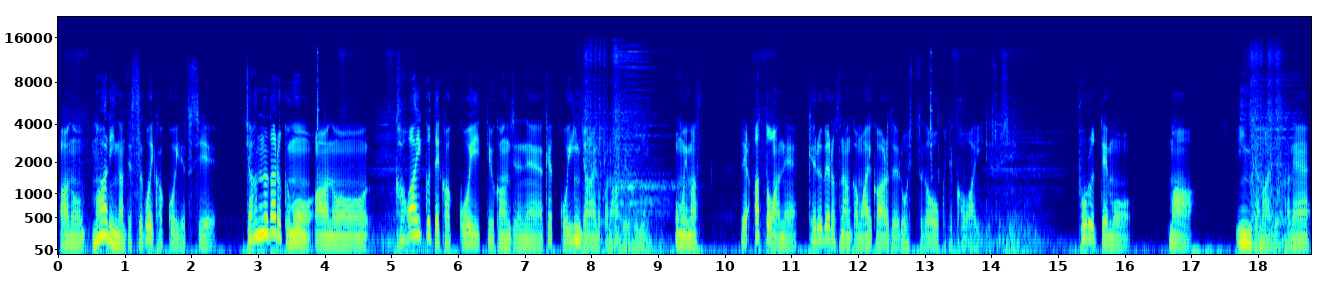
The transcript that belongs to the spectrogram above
あの、マーリンなんてすごいかっこいいですし、ジャンヌ・ダルクも、あのー、可愛くてかっこいいっていう感じでね、結構いいんじゃないのかなというふうに思います。で、あとはね、ケルベロスなんかも相変わらず露出が多くて可愛いですし、フォルテも、まあ、いいんじゃないですかね。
